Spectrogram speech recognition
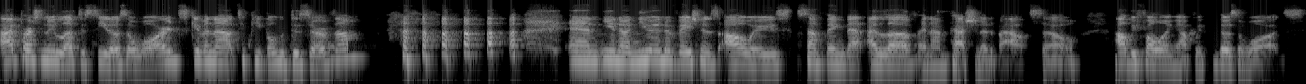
I personally love to see those awards given out to people who deserve them. and you know, new innovation is always something that I love and I'm passionate about. So I'll be following up with those awards.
